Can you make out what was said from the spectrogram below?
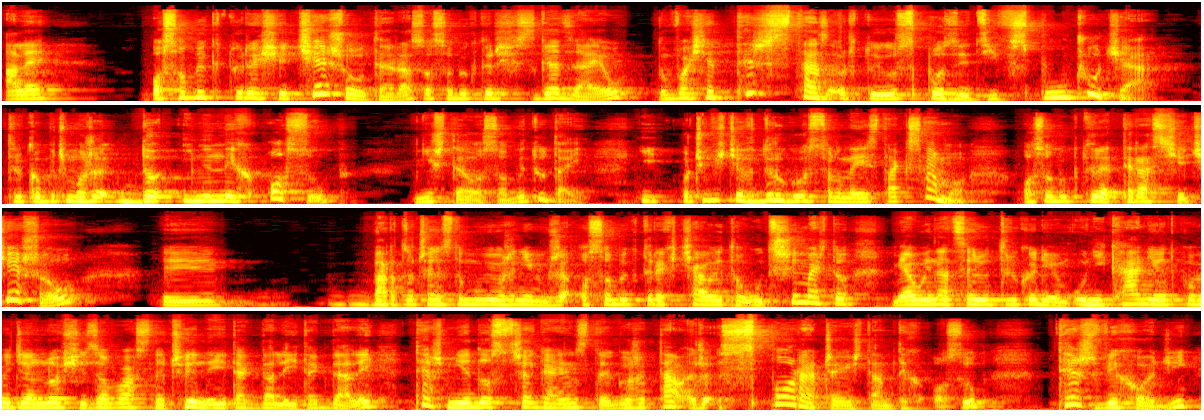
ale osoby, które się cieszą teraz, osoby, które się zgadzają, to właśnie też startują z pozycji współczucia, tylko być może do innych osób niż te osoby tutaj. I oczywiście w drugą stronę jest tak samo. Osoby, które teraz się cieszą, yy, bardzo często mówią, że nie wiem, że osoby, które chciały to utrzymać, to miały na celu tylko, nie wiem, unikanie odpowiedzialności za własne czyny i tak dalej, i tak dalej, też nie dostrzegając tego, że, ta, że spora część tamtych osób też wychodzi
